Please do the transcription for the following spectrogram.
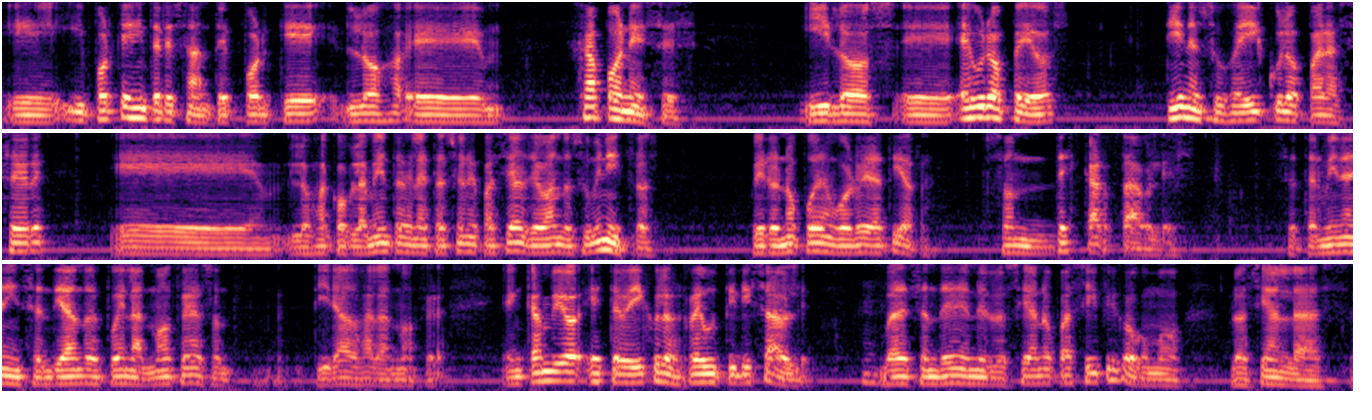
Eh, ¿Y por qué es interesante? Porque los eh, japoneses y los eh, europeos tienen sus vehículos para hacer los acoplamientos en la estación espacial llevando suministros, pero no pueden volver a tierra. Son descartables. Se terminan incendiando después en la atmósfera, son tirados a la atmósfera. En cambio, este vehículo es reutilizable. Va a descender en el Océano Pacífico, como lo hacían las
